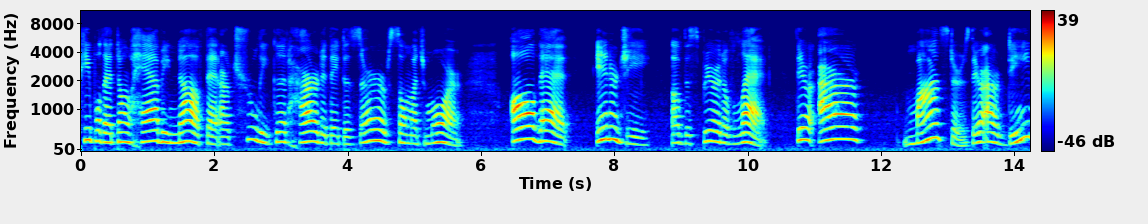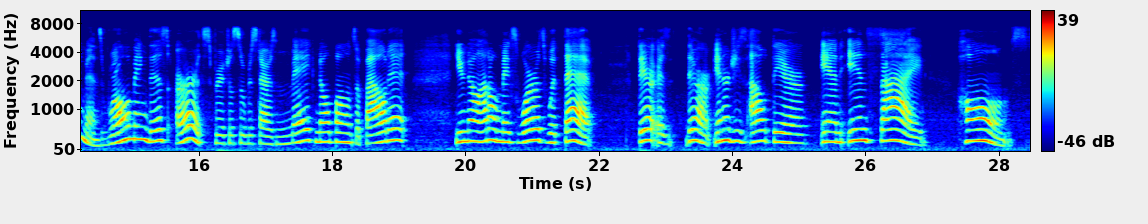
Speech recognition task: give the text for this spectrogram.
People that don't have enough, that are truly good hearted, they deserve so much more. All that energy of the spirit of lack. There are monsters. There are demons roaming this earth, spiritual superstars. Make no bones about it. You know, I don't mix words with that. There is there are energies out there and inside homes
